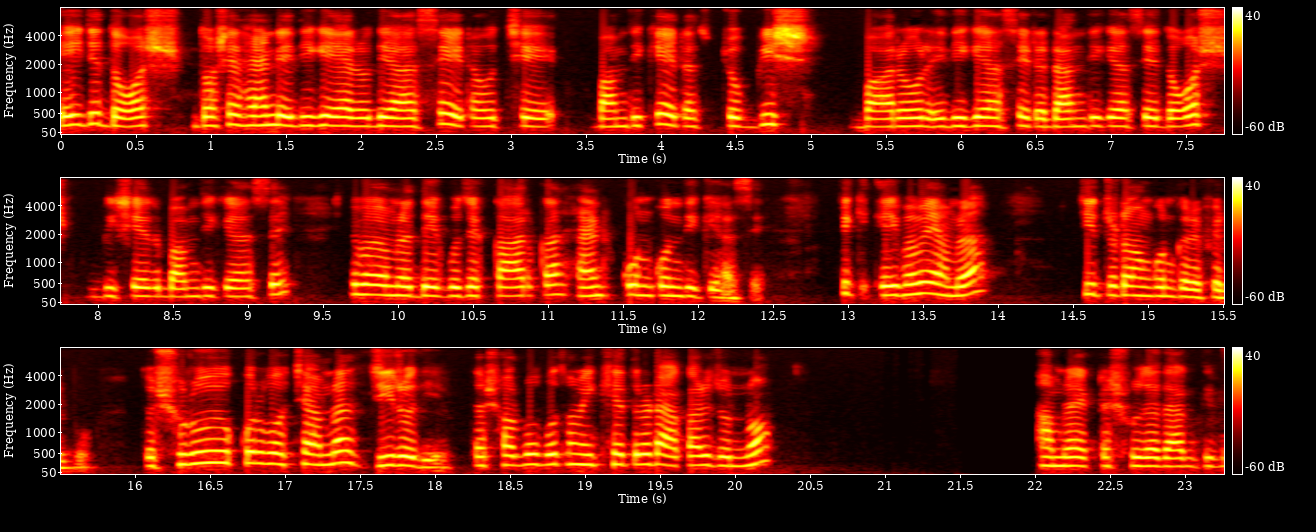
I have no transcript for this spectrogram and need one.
এই যে দশ, দশের হ্যান্ড এদিকে অ্যারো দেওয়া আছে, এটা হচ্ছে বাম দিকে, এটা চব্বিশ, বারোর এদিকে আছে, এটা ডান দিকে আছে, দশ, বিশের বাম দিকে আছে। এবার আমরা দেখব যে কার কার হ্যান্ড কোন কোন দিকে আছে। ঠিক এইভাবে আমরা চিত্রটা অঙ্কন করে ফেলব। তো শুরু করব হচ্ছে আমরা জিরো দিয়ে। তা সর্বপ্রথম এই ক্ষেত্রটা আঁকার জন্য আমরা একটা সোজা দাগ দিব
